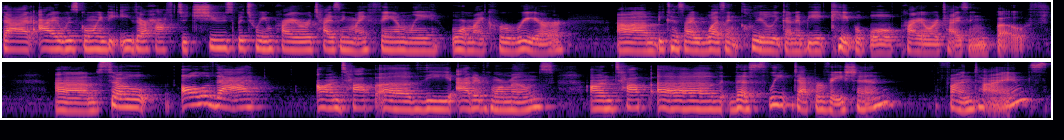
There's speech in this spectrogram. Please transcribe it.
that I was going to either have to choose between prioritizing my family or my career um, because I wasn't clearly going to be capable of prioritizing both. Um, so, all of that on top of the added hormones, on top of the sleep deprivation, fun times,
